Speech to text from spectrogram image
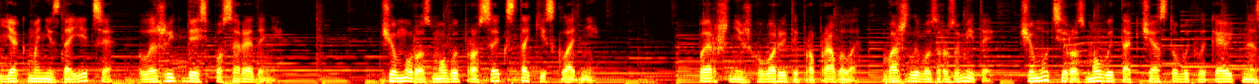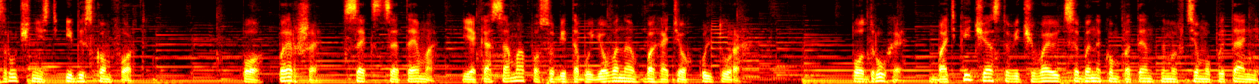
як мені здається, лежить десь посередині. Чому розмови про секс такі складні? Перш ніж говорити про правила, важливо зрозуміти, чому ці розмови так часто викликають незручність і дискомфорт. По-перше, секс це тема, яка сама по собі табуйована в багатьох культурах. По-друге, батьки часто відчувають себе некомпетентними в цьому питанні,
